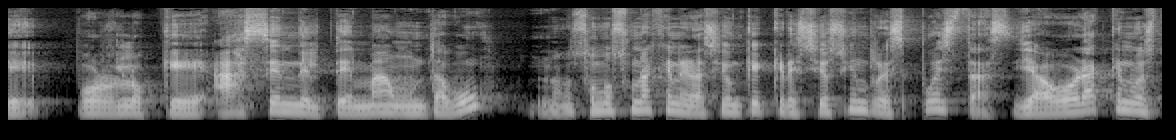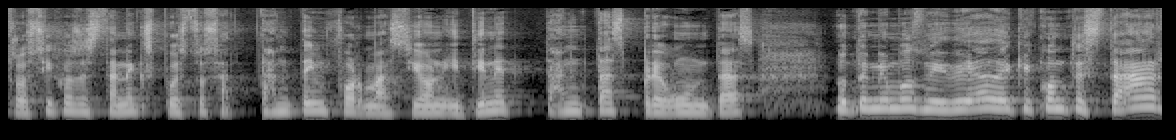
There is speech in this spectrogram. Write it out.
Eh, por lo que hacen del tema un tabú. ¿no? Somos una generación que creció sin respuestas y ahora que nuestros hijos están expuestos a tanta información y tiene tantas preguntas, no tenemos ni idea de qué contestar.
